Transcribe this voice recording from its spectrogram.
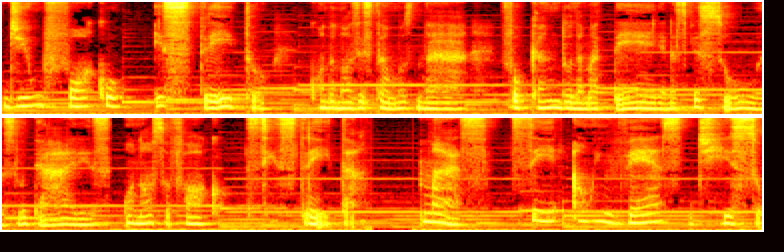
de um foco estreito, quando nós estamos na focando na matéria, nas pessoas, lugares, o nosso foco se estreita. Mas se ao invés disso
